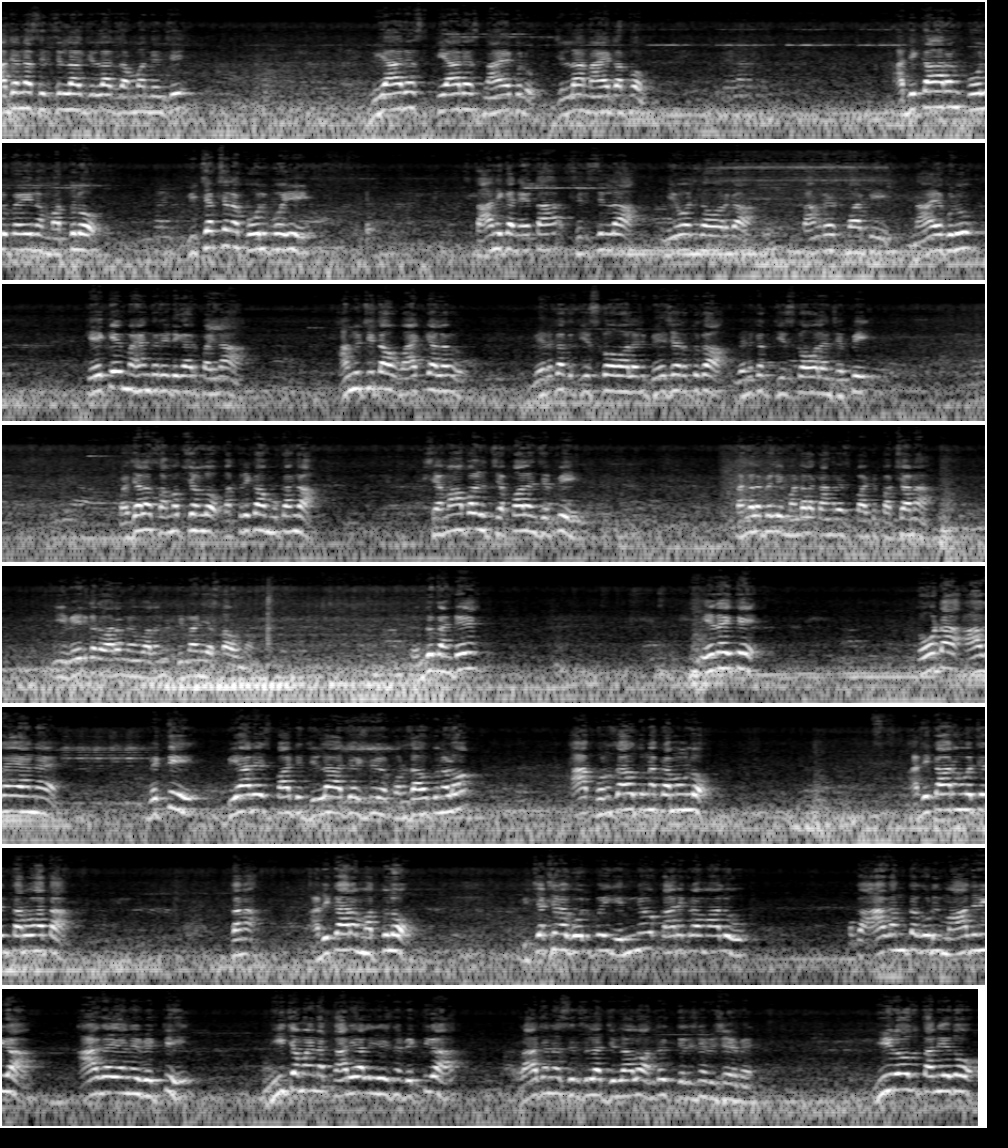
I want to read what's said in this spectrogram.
రాజన్న సిరిసిల్ల జిల్లాకు సంబంధించి BRS TRS నాయకులు జిల్లా నాయకత్వం అధికారం కోల్పోయిన మత్తులో విచక్షణ కోల్పోయి స్థానిక నేత సిరిసిల్ల నియోజకవర్గ కాంగ్రెస్ పార్టీ నాయకుడు కేకే మహేందర్ రెడ్డి గారి పైన అనుచిత వ్యాఖ్యలు వెనుకకు తీసుకోవాలని బేషరతుగా వెనుకకు తీసుకోవాలని చెప్పి ప్రజల సమక్షంలో పత్రికా ముఖంగా క్షమాపణలు చెప్పాలని చెప్పి తంగలపల్లి మండల కాంగ్రెస్ పార్టీ పక్షాన ఈ వేదిక ద్వారా మేము వాళ్ళని డిమాండ్ చేస్తూ ఉన్నాం. ఎందుకంటే ఏదైతే తోట ఆగయ్య అనే వ్యక్తి బీఆర్ఎస్ పార్టీ జిల్లా అధ్యక్షుడిగా కొనసాగుతున్నాడో ఆ కొనసాగుతున్న క్రమంలో అధికారం వచ్చిన తర్వాత తన అధికార మత్తులో విచక్షణ కోల్పోయి ఎన్నో కార్యక్రమాలు ఒక ఆగంతకుడి మాదిరిగా ఆగయ్య అనే వ్యక్తి నీచమైన కార్యాలు చేసిన వ్యక్తిగా రాజన్న సిరిసిల్ల జిల్లాలో అందరికీ తెలిసిన విషయమే. ఈరోజు తనేదో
